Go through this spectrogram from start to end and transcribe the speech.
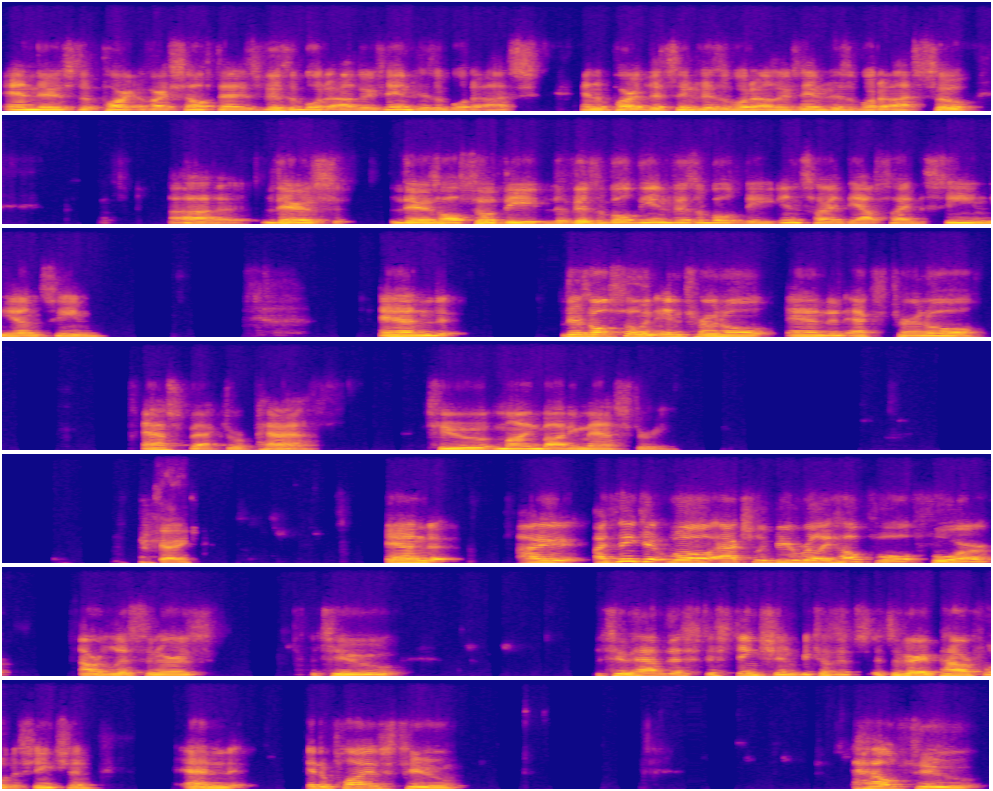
And there's the part of ourself that is visible to others and visible to us, and the part that's invisible to others and visible to us. So uh, there's there's also the the visible, the invisible, the inside, the outside, the seen, the unseen, and there's also an internal and an external aspect or path to mind body mastery. Okay. And I I think it will actually be really helpful for our listeners to to have this distinction because it's it's a very powerful distinction and it applies to how to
